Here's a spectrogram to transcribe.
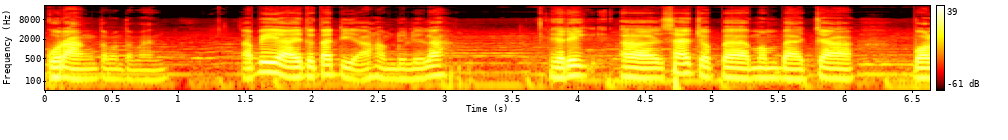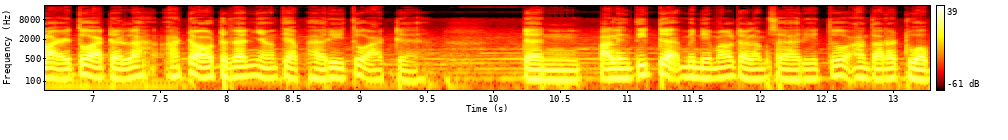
kurang teman-teman. Tapi ya itu tadi alhamdulillah. Jadi uh, saya coba membaca pola itu adalah ada orderan yang tiap hari itu ada. Dan paling tidak minimal dalam sehari itu antara 20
